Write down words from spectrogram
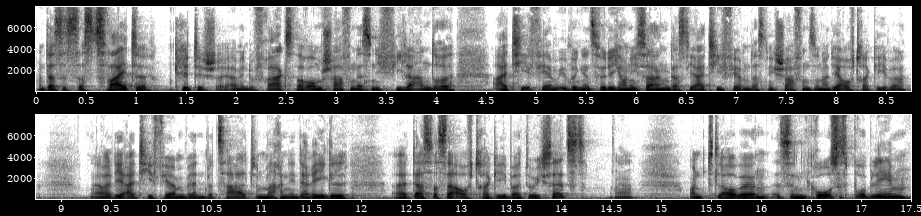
Und das ist das zweite Kritische. Ja, wenn du fragst, warum schaffen es nicht viele andere IT-Firmen, übrigens würde ich auch nicht sagen, dass die IT-Firmen das nicht schaffen, sondern die Auftraggeber. Ja, weil die IT-Firmen werden bezahlt und machen in der Regel äh, das, was der Auftraggeber durchsetzt. Ja. Und ich glaube, es ist ein großes Problem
